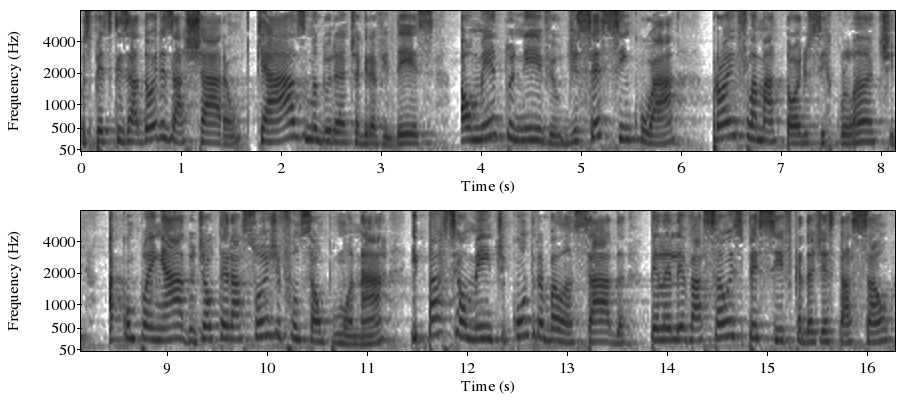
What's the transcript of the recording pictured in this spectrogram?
Os pesquisadores acharam que a asma durante a gravidez aumenta o nível de C5A pró-inflamatório circulante acompanhado de alterações de função pulmonar e parcialmente contrabalançada pela elevação específica da gestação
